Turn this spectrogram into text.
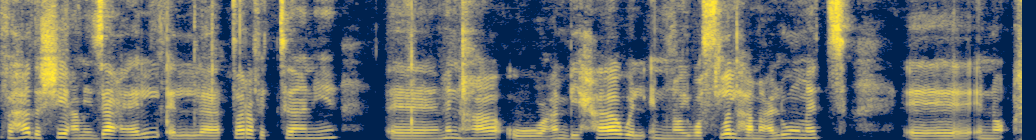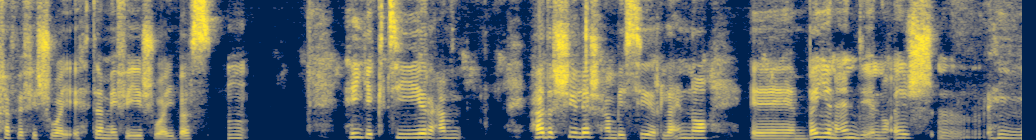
فهذا الشيء عم يزعل الطرف الثاني آه، منها وعم بيحاول إنه يوصل لها معلومة آه، إنه خففي شوي اهتمي فيه شوي بس هي كتير عم هذا الشيء ليش عم بيصير؟ لأنه آه، مبين عندي إنه إيش هي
